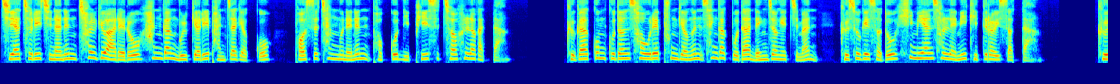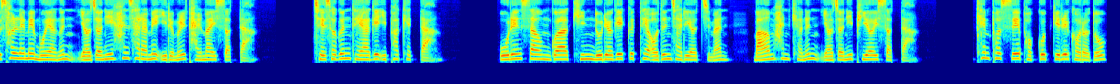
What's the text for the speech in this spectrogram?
지하철이 지나는 철교 아래로 한강 물결이 반짝였고 버스 창문에는 벚꽃 잎이 스쳐 흘러갔다. 그가 꿈꾸던 서울의 풍경은 생각보다 냉정했지만 그 속에서도 희미한 설렘이 깃들어 있었다. 그 설렘의 모양은 여전히 한 사람의 이름을 닮아 있었다. 재석은 대학에 입학했다. 오랜 싸움과 긴 노력의 끝에 얻은 자리였지만 마음 한켠은 여전히 비어 있었다. 캠퍼스의 벚꽃길을 걸어도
